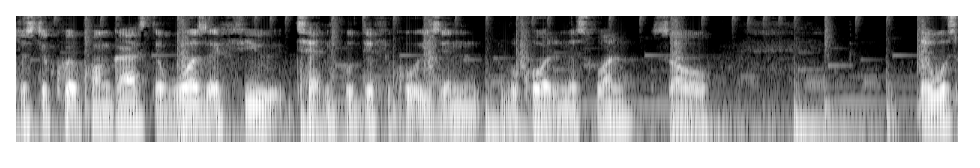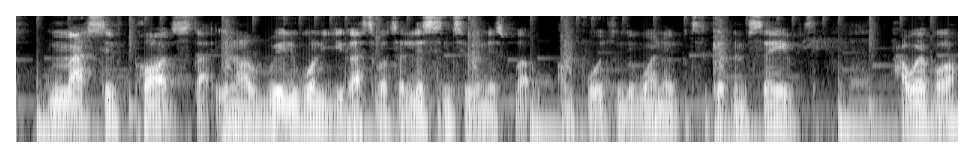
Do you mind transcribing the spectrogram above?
just a quick one, guys. There was a few technical difficulties in recording this one, so there was massive parts that you know I really wanted you guys to able to listen to in this, but unfortunately weren't able to get them saved. However,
